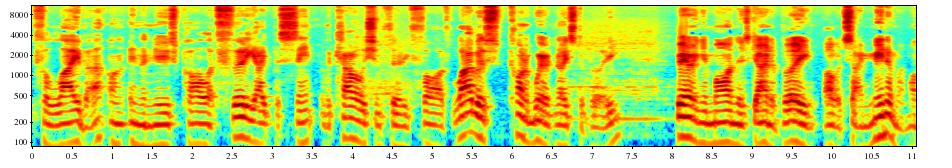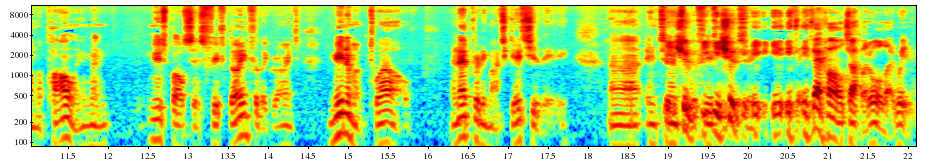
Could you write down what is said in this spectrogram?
for Labor on in the Newspoll at 38%, the coalition 35. Labor's kind of where it needs to be, bearing in mind there's going to be, I would say, minimum on the polling. I mean, Newspoll says 15 for the Greens, minimum 12, and that pretty much gets you there. uh, in terms You should, of the 50%. should if, if that holds up at all, they win.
